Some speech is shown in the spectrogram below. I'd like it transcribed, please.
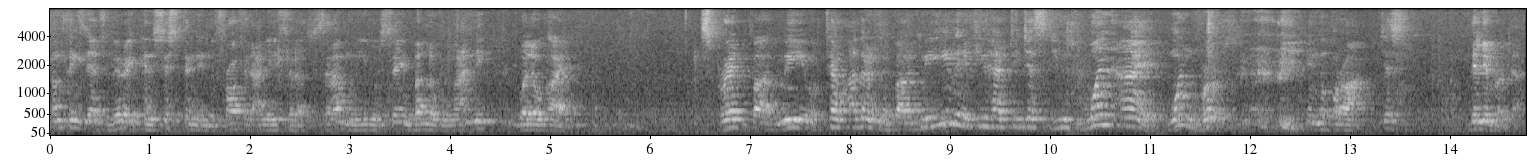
Something that's very consistent in the Prophet alayhi salatu wasalam when he was saying, بَلَّغُوا عَنِّي وَلَوْ آيَةً Spread about me or tell others about me, even if you have to just use one ayah, one verse in the Quran, just deliver that.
